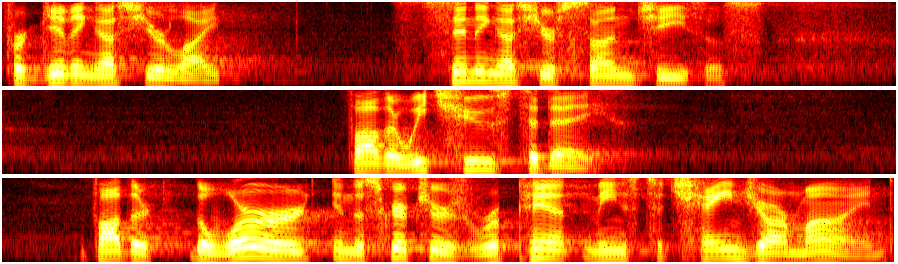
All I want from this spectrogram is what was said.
for giving us your light, sending us your Son, Jesus. Father, we choose today. Father, the word in the scriptures, repent, means to change our mind.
